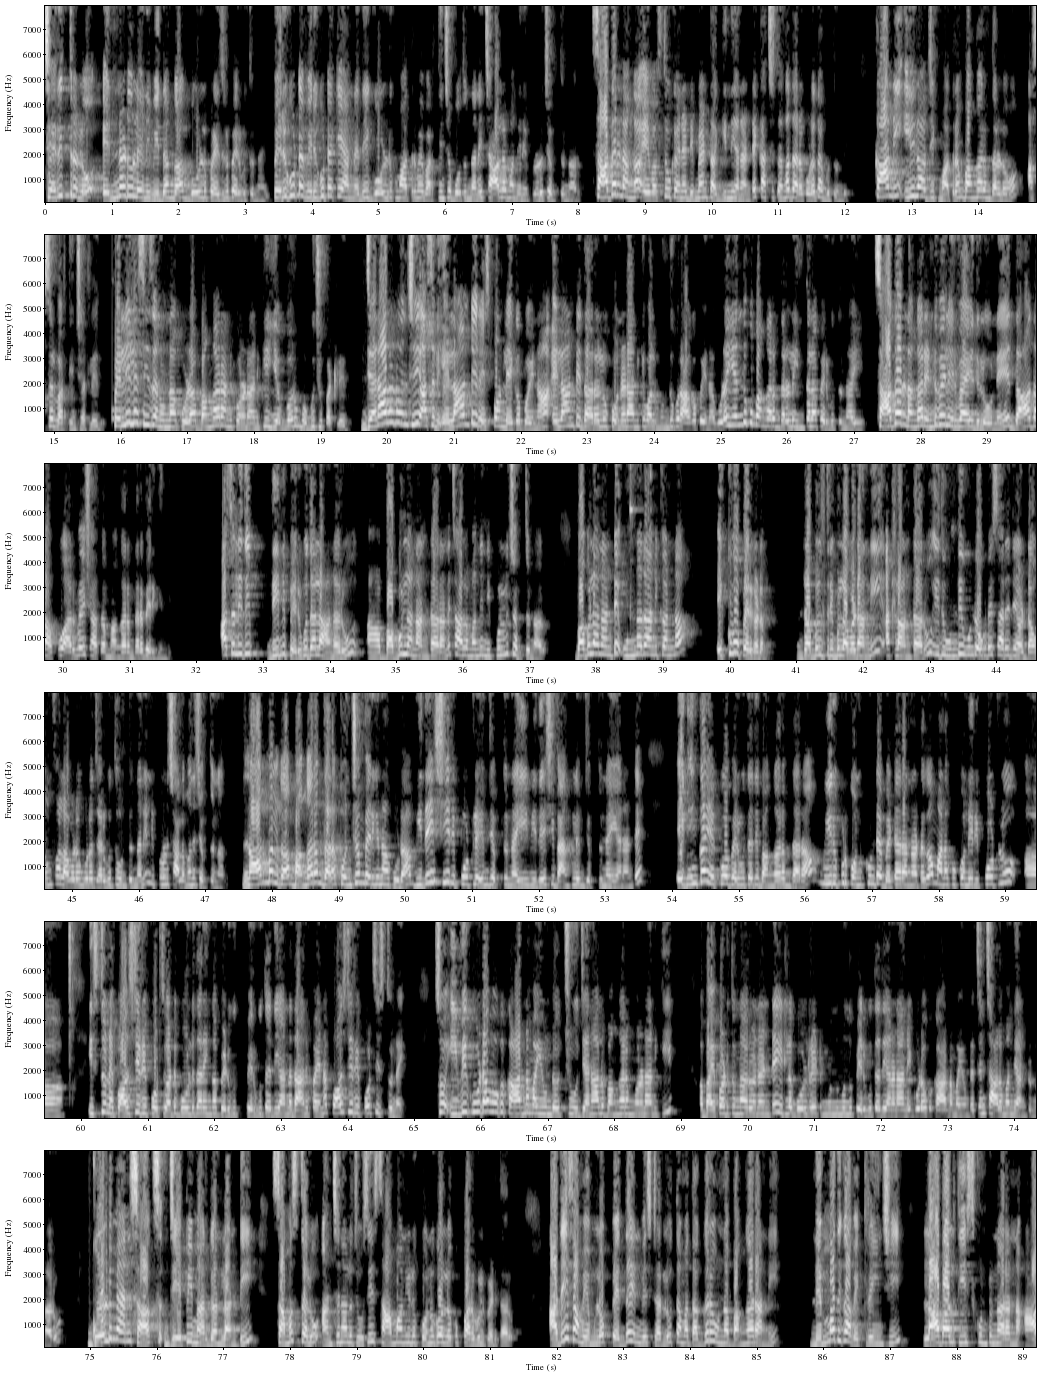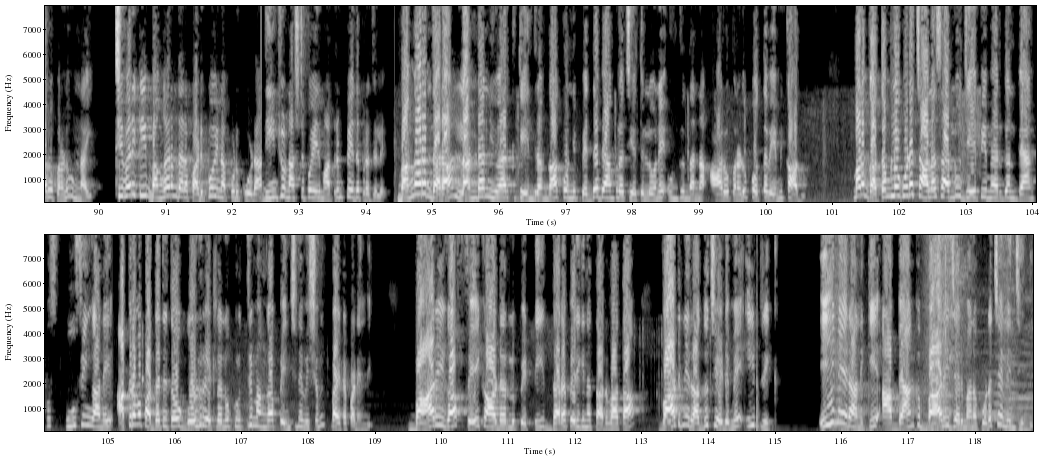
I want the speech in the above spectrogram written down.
చరిత్రలో ఎన్నడూ లేని విధంగా గోల్డ్ ప్రైజులు పెరుగుతున్నాయి. పెరుగుట విరుగుటకే అన్నది గోల్డ్కు మాత్రమే వర్తించబోతుందని చాలా మంది నిపుణులు చెప్తున్నారు సాధారణంగా ఏ వస్తువుకైనా డిమాండ్ తగ్గింది అని అంటే ఖచ్చితంగా ధర కూడా తగ్గుతుంది. కానీ ఈ లాజిక్ మాత్రం బంగారం ధరలో అస్సలు వర్తించట్లేదు. పెళ్ళిళ్ళ సీజన్ ఉన్నా కూడా బంగారాన్ని కొనడానికి ఎవ్వరూ మొగ్గు చూపట్లేదు. జనాల నుంచి అసలు ఎలాంటి రెస్పాండ్ లేకపోయినా ఎలాంటి ధరలు కొనడానికి వాళ్ళు ముందుకు రాకపోయినా కూడా ఎందుకు బంగారం ధరలు ఇంతలా పెరుగుతున్నాయి? సాధారణంగా రెండు వేల ఇరవై ఐదులోనే దాదాపు అరవై శాతం బంగారం ధర పెరిగింది. అసలు ఇది దీన్ని పెరుగుదల అనరు ఆ, బబుల్ అని అంటారని చాలా మంది నిపుణులు చెప్తున్నారు. బబుల్ అని అంటే ఉన్నదానికన్నా ఎక్కువ పెరగడం. డబుల్ త్రిబుల్ అవ్వడాన్ని అట్లా అంటారు. ఇది ఉండి ఉండి ఒకటేసారి డౌన్ ఫాల్ అవ్వడం కూడా జరుగుతూ ఉంటుందని నిపుణులు చాలా మంది చెప్తున్నారు. నార్మల్గా బంగారం ధర కొంచెం పెరిగినా కూడా విదేశీ రిపోర్ట్లు ఏం చెప్తున్నాయి? విదేశీ బ్యాంకులు ఏం చెప్తున్నాయి అని అంటే ఇంకా ఎక్కువ పెరుగుతుంది బంగారం ధర. మీరు ఇప్పుడు కొనుక్కుంటే బెటర్ అన్నట్టుగా మనకు కొన్ని రిపోర్ట్లు ఆ ఇస్తున్నాయి. పాజిటివ్ రిపోర్ట్స్ అంటే గోల్డ్ ధర ఇంకా పెరుగు పెరుగుతుంది అన్న దానిపైన పాజిటివ్ రిపోర్ట్స్ ఇస్తున్నాయి. సో ఇవి కూడా ఒక కారణం అయి ఉండొచ్చు. జనాలు బంగారం కొనడానికి భయపడుతున్నారు అని అంటే ఇట్లా గోల్డ్ రేట్ ముందు ముందు పెరుగుతుంది అనడానికి కూడా ఒక కారణం అయి ఉండొచ్చు అని చాలా మంది అంటున్నారు గోల్డ్ మ్యాన్ సాక్స్ జేపీ మార్గన్ లాంటి సంస్థలు అంచనాలు చూసి సామాన్యులు కొనుగోళ్ళకు పరుగులు పెడతారు. అదే సమయంలో పెద్ద ఇన్వెస్టర్లు తమ దగ్గర ఉన్న బంగారాన్ని నెమ్మదిగా విక్రయించి లాభాలు తీసుకుంటున్నారన్న ఆరోపణలు ఉన్నాయి. చివరికి బంగారం ధర పడిపోయినప్పుడు కూడా దీంట్లో నష్టపోయేది మాత్రం పేద ప్రజలే. బంగారం ధర లండన్ న్యూయార్క్ కేంద్రంగా కొన్ని పెద్ద బ్యాంకుల చేతుల్లోనే ఉంటుందన్న ఆరోపణలు కొత్తవేమి కాదు. మనం గతంలో కూడా చాలా సార్లు జేపీ మెర్గన్ బ్యాంకు స్పూఫింగ్ అనే అక్రమ పద్ధతితో గోల్డ్ రేట్లను కృత్రిమంగా పెంచిన విషయం బయటపడింది. భారీగా ఫేక్ ఆర్డర్లు పెట్టి ధర పెరిగిన తర్వాత వాటిని రద్దు చేయడమే ఈ ట్రిక్. ఈ నేరానికి ఆ బ్యాంక్ భారీ జరిమానా కూడా చెల్లించింది.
